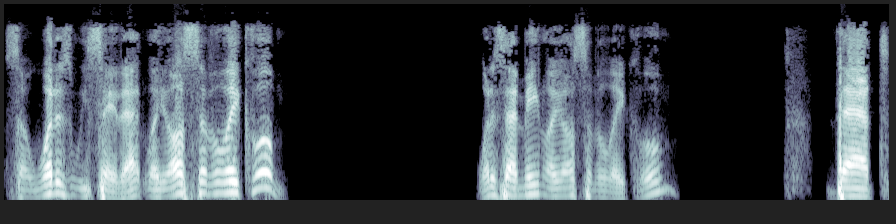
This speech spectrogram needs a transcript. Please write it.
So what does we say that? What does that mean? That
